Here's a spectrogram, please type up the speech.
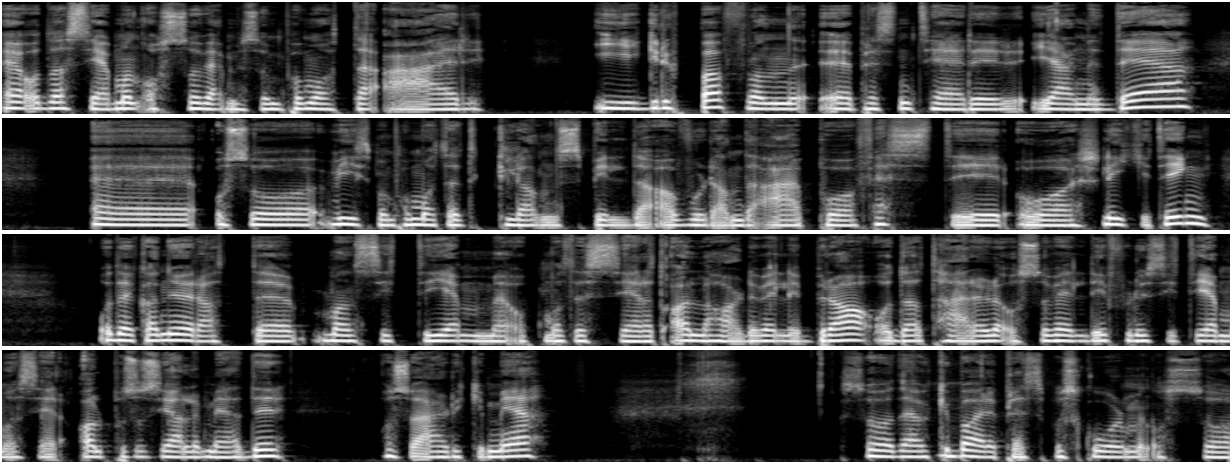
eh, og da ser man også hvem som på en måte er i gruppa, for man eh, presenterer gjerne det. Eh, og så viser man på en måte et glansbilde av hvordan det er på fester og slike ting. Og det kan gjøre at eh, man sitter hjemme og på en måte ser at alle har det veldig bra, og da tærer det også veldig, for du sitter hjemme og ser alt på sosiale medier, og så er du ikke med. Så det er jo ikke bare press på skolen, men også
